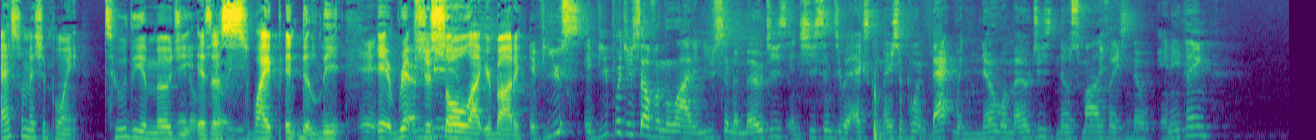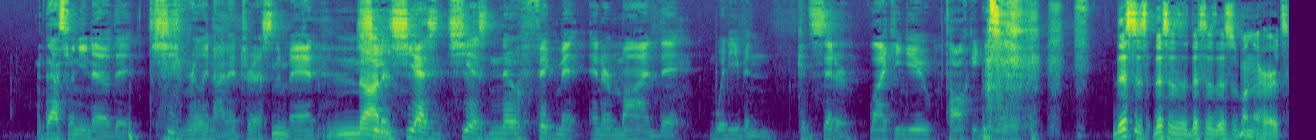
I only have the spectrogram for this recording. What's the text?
Exclamation point. To the emoji is a you. swipe and delete. It- It, it rips your soul out your body. If you if you put yourself on the line and you send emojis and she sends you an exclamation point back with no emojis, no smiley face, no anything, that's when you know that she's really not interested, man. not she, in- she has she has no figment in her mind that would even consider liking you, talking to you. this is this is this is this is one that hurts.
